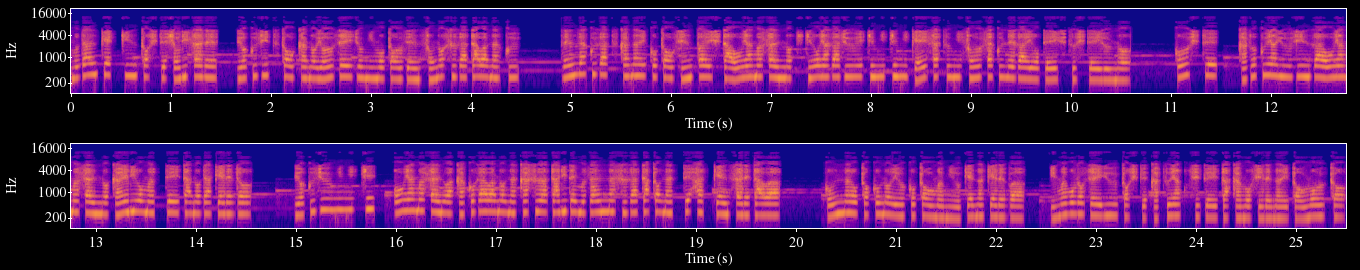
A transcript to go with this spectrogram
無断欠勤として処理され、翌日10日の養成所にも当然その姿はなく、連絡がつかないことを心配した大山さんの父親が11日に警察に捜索願いを提出しているの。こうして、家族や友人が大山さんの帰りを待っていたのだけれど、翌12日、大山さんは加古川の中州あたりで無残な姿となって発見されたわ。こんな男の言うことを真に受けなければ、今頃声優として活躍していたかもしれないと思うと、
